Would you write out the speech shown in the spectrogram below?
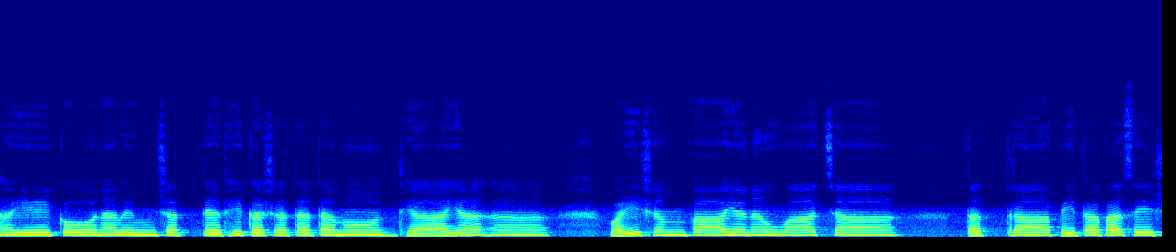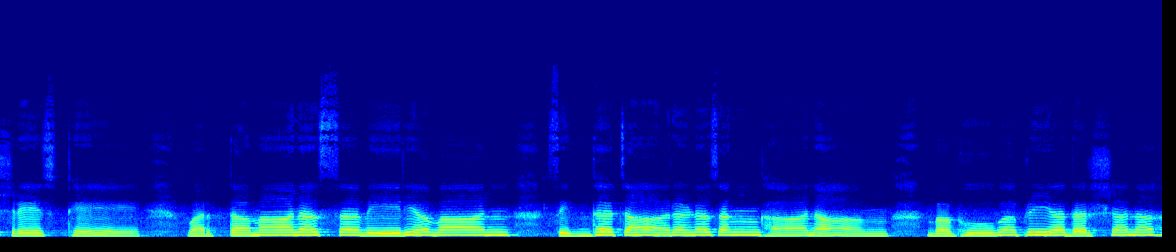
एकोनविंशत्यधिकशततमोऽध्यायः। वैशम्पायन उवाच तत्रापि तपसि श्रेष्ठे वर्तमानः स वीर्यवान् सिद्धचारणसङ्घानां बभूव प्रियदर्शनः।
